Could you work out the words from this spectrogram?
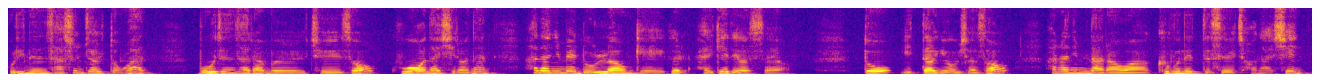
우리는 사순절 동안 모든 사람을 죄에서 구원하시려는 하나님의 놀라운 계획을 알게 되었어요. 또 이 땅에 오셔서 하나님 나라와 그분의 뜻을 전하신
